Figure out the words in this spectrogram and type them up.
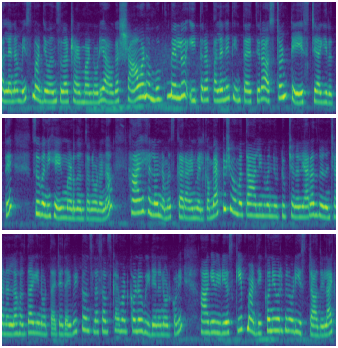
ಪಲ್ಯನ ಮಿಸ್ ಮಾಡ್ದೀವಿ ಒಂದ್ಸಲ ಟ್ರೈ ಮಾಡಿ ನೋಡಿ. ಆವಾಗ ಶ್ರಾವಣ ಮುಗಿದ ಮೇಲೂ ಈ ಥರ ಪಲ್ಯನೇ ತಿಂತಾ ಇರ್ತೀರ. ಅಷ್ಟೊಂದು ಟೇಸ್ಟಿಯಾಗಿರುತ್ತೆ ಸೊ ಬನ್ನಿ, ಹೇಗೆ ಮಾಡೋದು ಅಂತ ನೋಡೋಣ. ಹಾಯ್ ಹಲೋ ನಮಸ್ಕಾರ ಆ್ಯಂಡ್ ವೆಲ್ಕಮ್ ಬ್ಯಾಕ್ ಟು ಶಿವಮತ್ತ ಅಲ್ಲಿನ ಒನ್ ಯೂಟ್ಯೂಬ್ ಚಾನಲ್ ಯಾರಾದರೂ ನನ್ನ ಚಾನಲ್ನ ಹೊಸದಾಗಿ ನೋಡ್ತಾ ಇದ್ದರೆ ದಯವಿಟ್ಟು ಒಂದ್ಸಲ ಸಬ್ಸ್ಕ್ರೈಬ್ ಮಾಡಿಕೊಂಡು ವೀಡಿಯೋನ ನೋಡ್ಕೊಳ್ಳಿ. ಹಾಗೆ ವೀಡಿಯೋ ಸ್ಕಿಪ್ ಮಾಡಿ ಕೊನೆವರೆಗೂ ನೋಡಿ, ಇಷ್ಟ ಆದರೆ ಲೈಕ್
